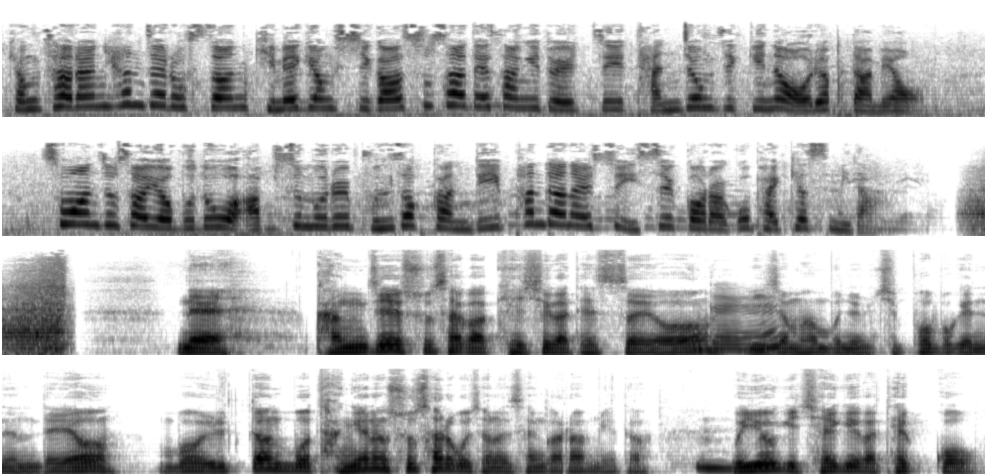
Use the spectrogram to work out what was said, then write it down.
경찰은 현재로선 김혜경 씨가 수사 대상이 될지 단정 짓기는 어렵다며 소환 조사 여부도 압수물을 분석한 뒤 판단할 수 있을 거라고 밝혔습니다. 네. 강제 수사가 개시가 됐어요. 네. 이점 한번 좀 짚어보겠는데요. 뭐 일단 뭐 당연한 수사라고 저는 생각을 합니다. 음. 의혹이 제기가 됐고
